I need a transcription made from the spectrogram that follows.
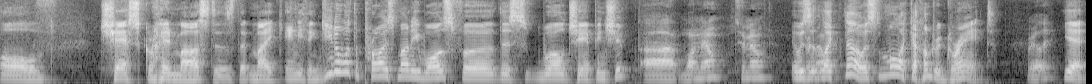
of chess grandmasters that make anything. Do you know what the prize money was for this world championship? Uh, one mil, two mil, It was mil? like no, it was more like a hundred grand. really? Yeah,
